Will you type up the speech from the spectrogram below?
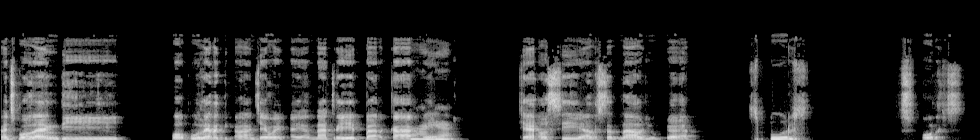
fans bola yang di populer di kalangan cewek kayak Madrid, Barca, Nah kayak ya, Chelsea, Arsenal juga, Spurs. Spurs.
